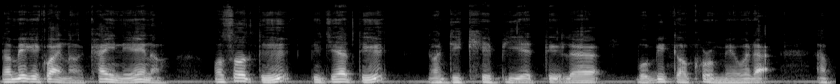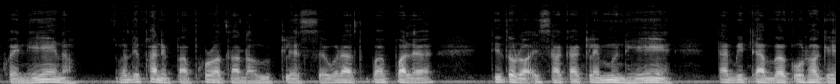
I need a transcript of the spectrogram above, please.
ဒါမေကေကွိုင်နော်ခိုင်နေနော်မဆိုတူဘီချက်တူနော်ဒီကေပီရဲ့တူလေဘဘီတော့ခရမေဝဒအဖွဲနေနော်ဝဒီဖာနေပါဖောရတာတော့ကလစ်ဆဝရတ်ပါပါလေတီတော်အစကကလမနေတဘီတဘကိုထောက်ကေ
